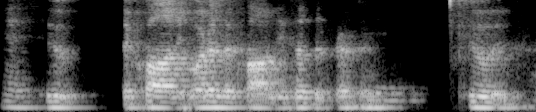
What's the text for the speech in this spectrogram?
Yes, who the quality? What are the qualities of the person who is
